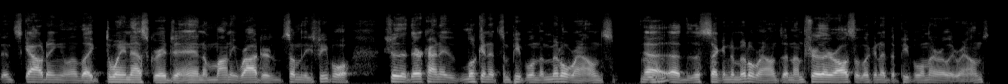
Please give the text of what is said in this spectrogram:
and scouting uh, like D'Wayne Eskridge and Amari Rodgers, some of these people show that they're kind of looking at some people in the middle rounds, uh, mm-hmm. uh, the second to middle rounds, and I'm sure they're also looking at the people in the early rounds.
